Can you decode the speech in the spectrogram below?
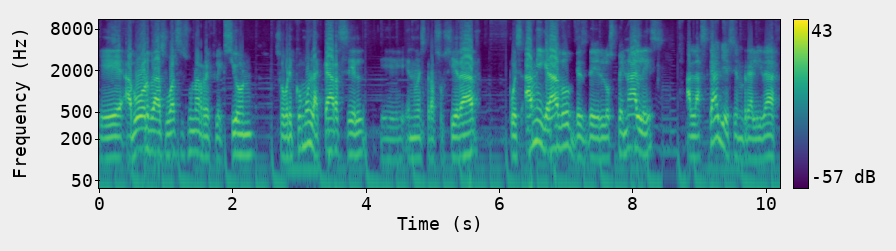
eh, abordas o haces una reflexión sobre cómo la cárcel eh, en nuestra sociedad pues ha migrado desde los penales a las calles en realidad.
